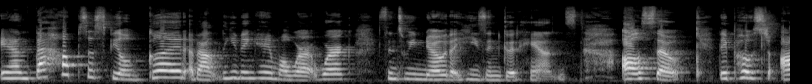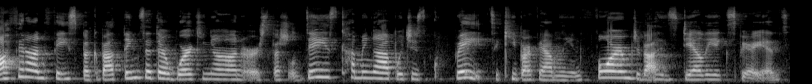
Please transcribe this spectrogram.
and that helps us feel good about leaving him while we're at work since we know that he's in good hands. Also, they post often on Facebook about things that they're working on or special days coming up, which is great to keep our family informed about his daily experience.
